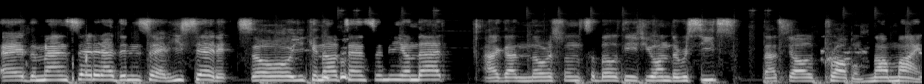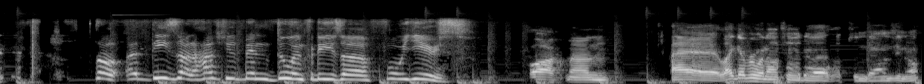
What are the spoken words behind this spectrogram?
hey, the man said it. I didn't say it. He said it. So you cannot answer me on that. I got no responsibility if you on the receipts. That's your problem, not mine. So uh, these are how you been doing for these uh four years? Fuck, man. I, like everyone else had uh, ups and downs, you know.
